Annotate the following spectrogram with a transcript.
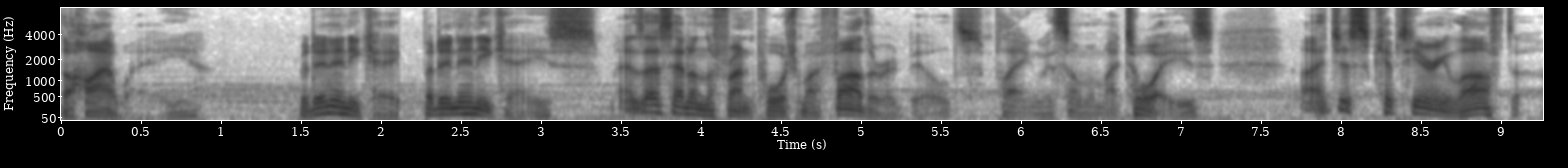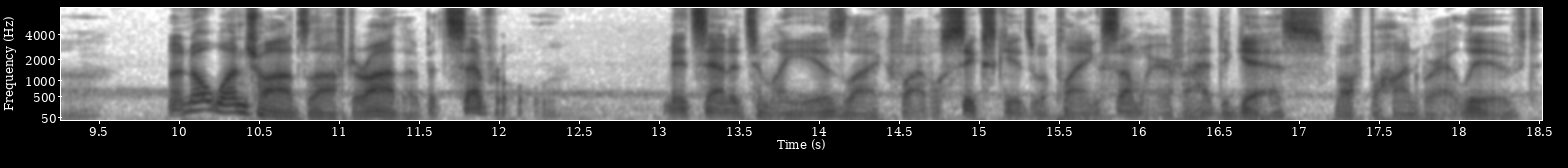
the highway. But in any case, but in any case, as I sat on the front porch my father had built, playing with some of my toys, I just kept hearing laughter. Not one child's laughter either, but several. It sounded to my ears like five or six kids were playing somewhere, if I had to guess, off behind where I lived.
